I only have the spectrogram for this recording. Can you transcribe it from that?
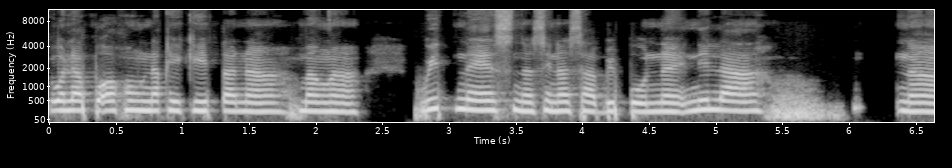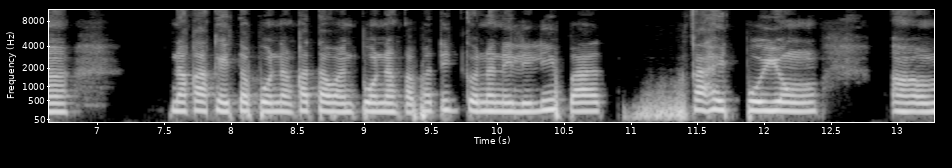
wala po akong nakikita na mga witness na sinasabi po na nila na nakakita po ng katawan po ng kapatid ko na nililipat. Kahit po yung um,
